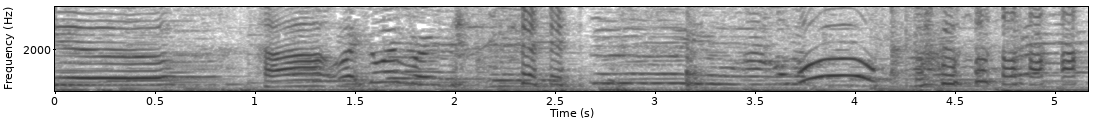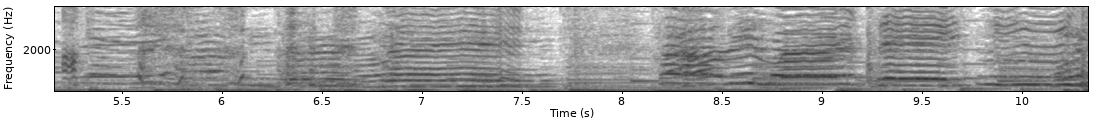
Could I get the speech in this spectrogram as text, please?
you. Ha Oy, my birthday. To you. Ako Woo! Happy birthday. Happy birthday to you.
